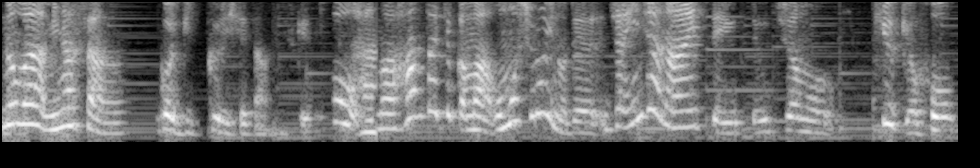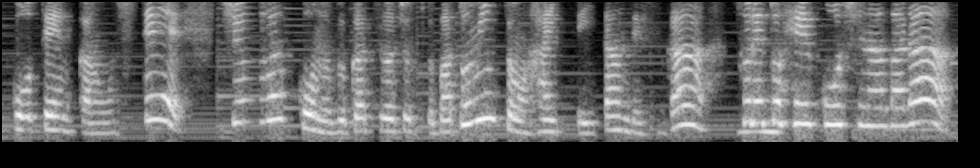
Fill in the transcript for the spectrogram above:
のは皆さん、すごいびっくりしてたんですけど、はい。まあ反対というかまあ面白いので、じゃあいいんじゃない？って言って、うちはもう急遽方向転換をして、中学校の部活はちょっとバドミントン入っていたんですが、それと並行しながら、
